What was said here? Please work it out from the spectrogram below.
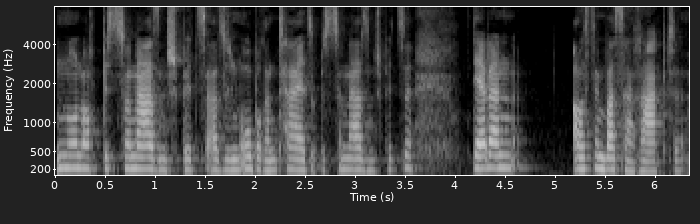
nur noch bis zur Nasenspitze, also den oberen Teil so bis zur Nasenspitze, der dann aus dem Wasser ragte.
